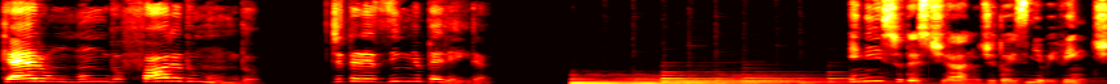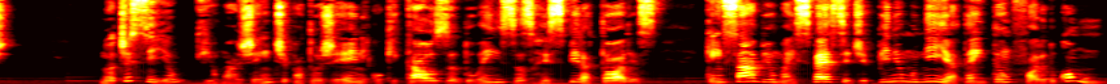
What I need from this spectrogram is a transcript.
Quero um mundo fora do mundo, de Terezinha Pereira. Início deste ano de 2020, noticiam que um agente patogênico que causa doenças respiratórias, quem sabe uma espécie de pneumonia até então fora do comum,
